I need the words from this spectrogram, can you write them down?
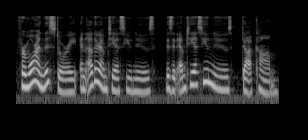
For more on this story and other MTSU news, visit MTSUnews.com.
